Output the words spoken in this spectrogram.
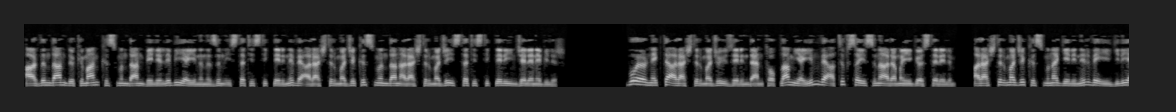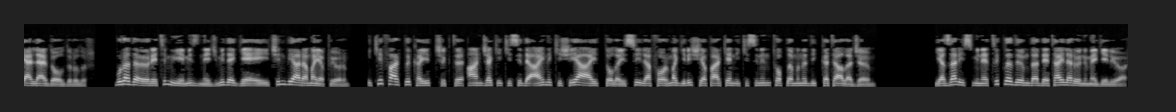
Ardından döküman kısmından belirli bir yayınınızın istatistiklerini ve araştırmacı kısmından araştırmacı istatistikleri incelenebilir. Bu örnekte araştırmacı üzerinden toplam yayın ve atıf sayısını aramayı gösterelim. Araştırmacı kısmına gelinir ve ilgili yerler doldurulur. Burada öğretim üyemiz Necmi de GE için bir arama yapıyorum. İki farklı kayıt çıktı, ancak ikisi de aynı kişiye ait dolayısıyla forma giriş yaparken ikisinin toplamını dikkate alacağım. Yazar ismine tıkladığımda detaylar önüme geliyor.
